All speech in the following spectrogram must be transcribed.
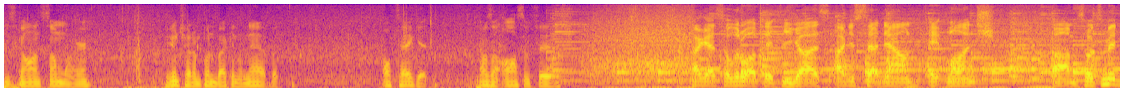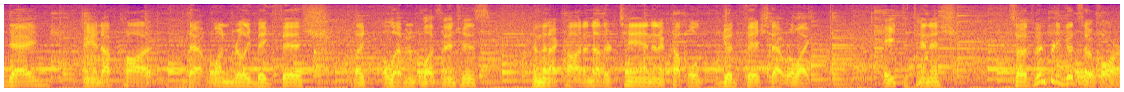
He's gone somewhere. You're gonna try to put him back in the net, but I'll take it. That was an awesome fish. All right, guys, so a little update for you guys. I just sat down, ate lunch. Um, so it's midday, and I've caught that one really big fish, like 11 plus inches. And then I caught another 10 and a couple good fish that were like 8 to 10-ish. So it's been pretty good so far.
